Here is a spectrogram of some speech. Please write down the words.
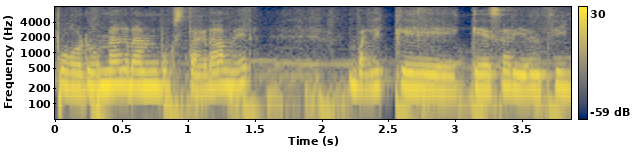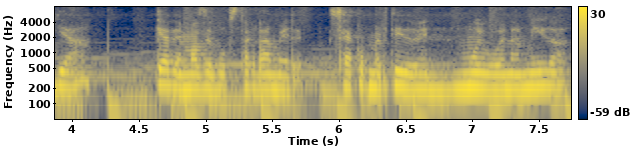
por una gran bookstagrammer, ¿vale? Que, que es Ariencilla, que además de Bookstagrammer se ha convertido en muy buena amiga.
